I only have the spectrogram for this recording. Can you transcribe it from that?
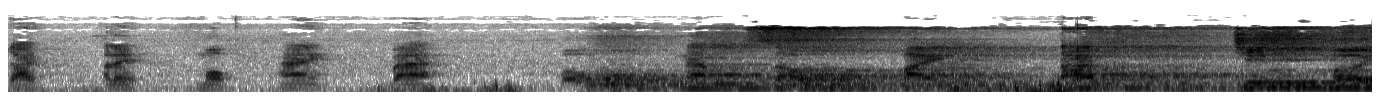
Đây ở đây. Một hai ba bốn năm sáu bảy tám chín mười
